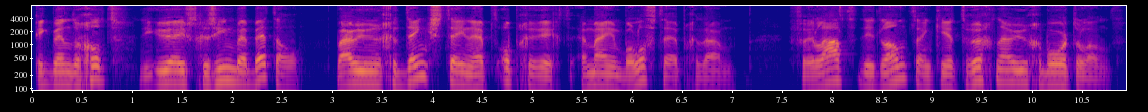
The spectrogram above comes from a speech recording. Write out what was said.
Ik ben de God die u heeft gezien bij Bethel, waar u een gedenksteen hebt opgericht en mij een belofte hebt gedaan. Verlaat dit land en keer terug naar uw geboorteland.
